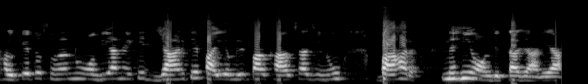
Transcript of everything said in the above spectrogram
ਹਲਕੇ ਤੋਂ ਸੁਣਨ ਨੂੰ ਆਉਂਦੀਆਂ ਨੇ ਕਿ ਜਾਣ ਕੇ ਭਾਈ ਅੰਮ੍ਰਿਤਪਾਲ ਖਾਲਸਾ ਜੀ ਨੂੰ ਬਾਹਰ ਨਹੀਂ ਆਉਣ ਦਿੱਤਾ ਜਾ ਰਿਹਾ।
